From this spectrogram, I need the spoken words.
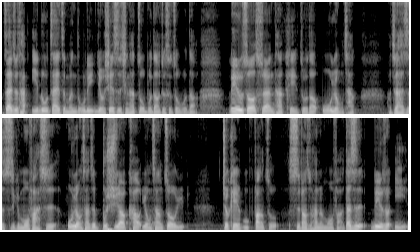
再就是他一路再怎么努力，有些事情他做不到，就是做不到。例如说，虽然他可以做到无咏唱，我觉得他是是一个魔法师，无咏唱是不需要靠咏唱咒语就可以放出释放出他的魔法。但是，例如说以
